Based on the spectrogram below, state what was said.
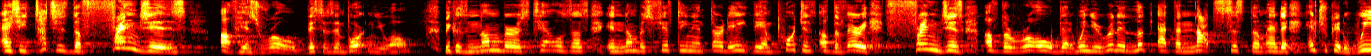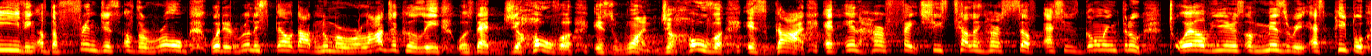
and she touches the fringes of his robe. This is important, you all, because Numbers tells us in Numbers 15 and 38 the importance of the very fringes of the robe. That when you really look at the knot system and the intricate weaving of the fringes of the robe, what it really spelled out numerologically was that Jehovah is one, Jehovah is God. And in her faith, she's telling herself as she's going through 12 years of misery, as people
